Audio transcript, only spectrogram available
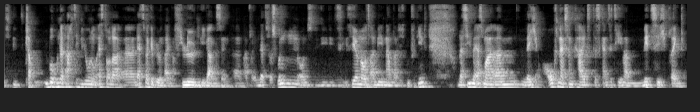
ich, ich glaube, über 180 Millionen US-Dollar äh, Netzwerkgebühren einfach flöten gegangen sind, äh, einfach im Netz verschwunden und die, die Ethereum-Nodes anbieten, haben natürlich gut verdient. Und da sieht man erstmal, ähm, welche Aufmerksamkeit das ganze Thema mit sich bringt.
